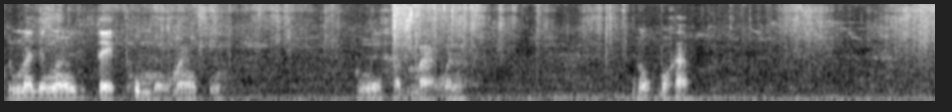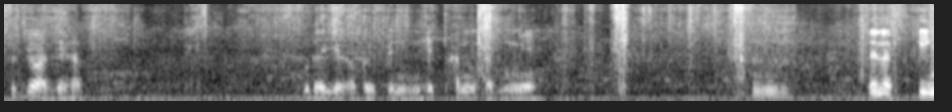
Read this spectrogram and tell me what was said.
ขึ้นมาจังน้อยมันสิแตกพุ่มออกมาสินี่ครับหมากมันดกบ่ครับ สุดยอดเลยครับ ผู้ใดอยากเอาไปเป็นเห็ดพันธุ์ครับนี่อืมแต่ละกิ่ง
